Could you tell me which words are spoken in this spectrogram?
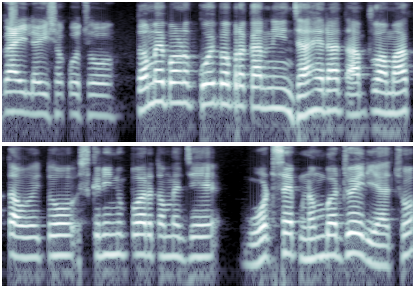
ગાય લઈ શકો છો. તમે પણ કોઈ પણ પ્રકારની જાહેરાત આપવા માંગતા હોય તો સ્ક્રીન ઉપર તમે જે વોટ્સએપ નંબર જોઈ રહ્યા છો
